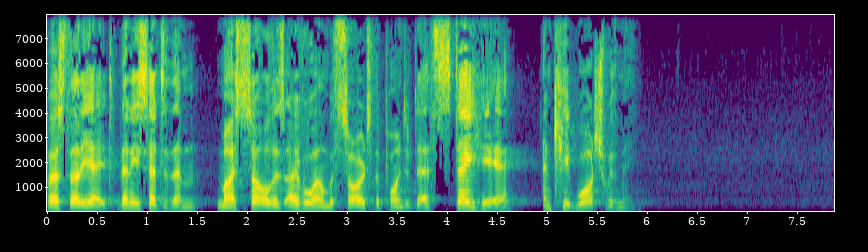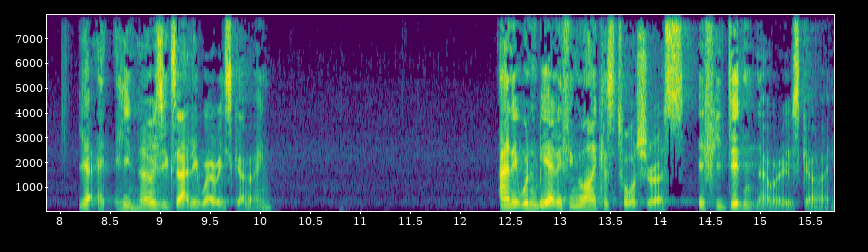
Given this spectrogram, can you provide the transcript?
Verse 38 Then he said to them, My soul is overwhelmed with sorrow to the point of death. Stay here and keep watch with me. Yeah, he knows exactly where he's going. And it wouldn't be anything like as torturous if he didn't know where he was going.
